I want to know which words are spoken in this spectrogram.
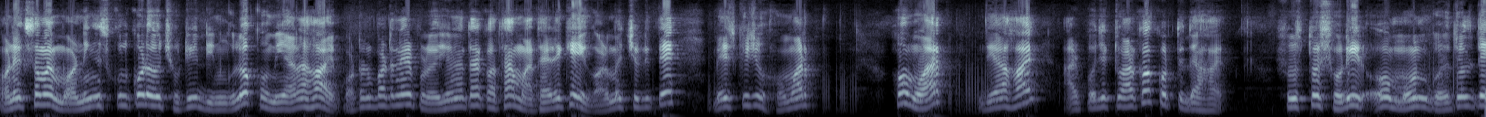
অনেক সময় মর্নিং স্কুল করেও ছুটির দিনগুলো কমিয়ে আনা হয়। পঠন পাঠনের প্রয়োজনীয়তার কথা মাথায় রেখে গরমের ছুটিতে বেশ কিছু হোমওয়ার্ক হোমওয়ার্ক দেওয়া হয়। আর প্রজেক্ট ওয়ার্কও করতে দেওয়া হয়। সুস্থ শরীর ও মন গড়ে তুলতে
